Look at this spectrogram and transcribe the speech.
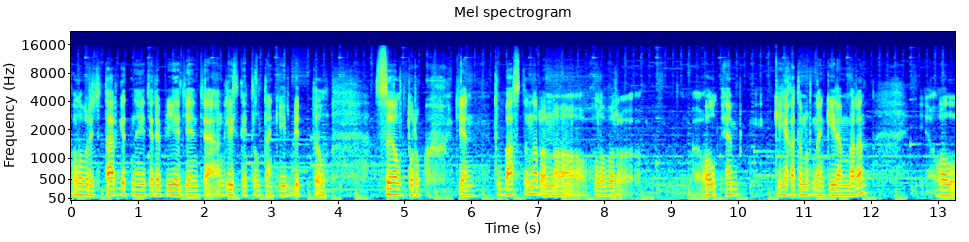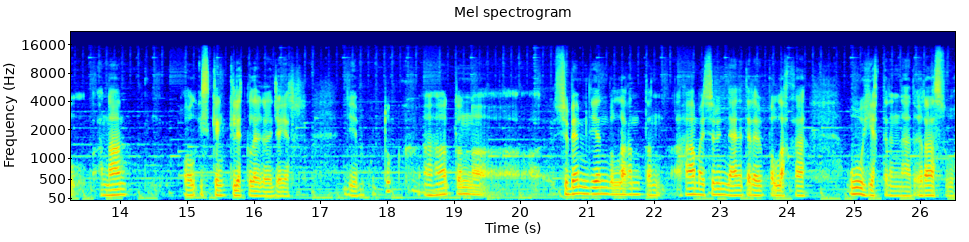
Қолы бұр таргетная терапия ден английский тылтан кирбет тыл, сыл тұрук ден бастыныр, оны қолы бұр ол әм кие қатымырдан кирен баран, ол анан ол искен клеткаларга жаяр деп курдук. Аха, тон а, сүбәм диен буллаган тон хама сүрүн нәне терәп буллакка у хияктарын нады ырасу.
